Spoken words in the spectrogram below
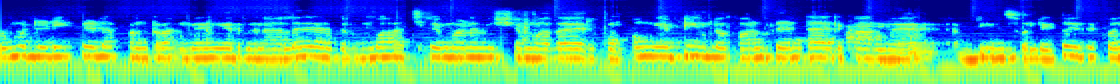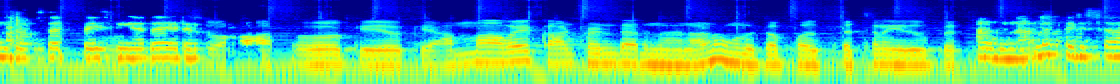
ரொம்ப டெடிக்கேட்டா பண்றாங்கிறதுனால அது ரொம்ப ஆச்சரியமான விஷயமா தான் இருக்கும். அவங்க எப்படி இவ்வளவு கான்பிடண்டா இருக்காங்க அப்படின்னு சொல்லிட்டு இது கொஞ்சம் சர்ப்ரைசிங்கா தான் இருக்கும் ஓகே ஓகே அம்மாவே கான்பிடண்டா இருந்ததுனால உங்களுக்கு அப்ப பிரச்சனை எதுவும் அதனால பெருசா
